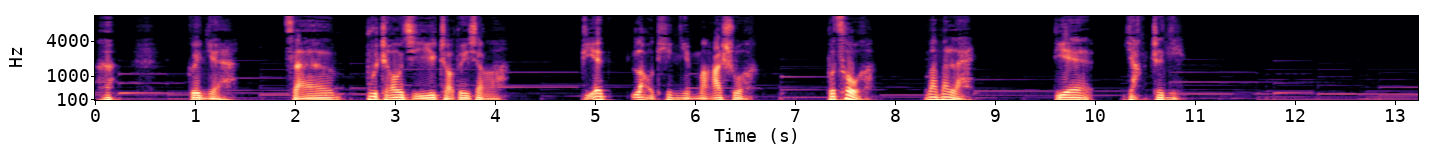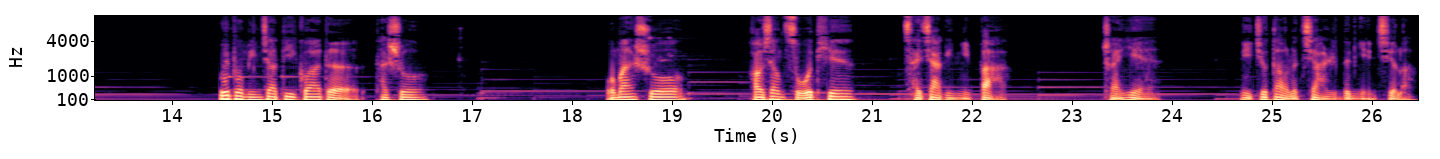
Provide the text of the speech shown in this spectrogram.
闺女，咱不着急找对象啊，别老听你妈说，不凑合。”慢慢来，爹养着你。微博名叫地瓜的他说：“我妈说，好像昨天才嫁给你爸，转眼你就到了嫁人的年纪了。”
